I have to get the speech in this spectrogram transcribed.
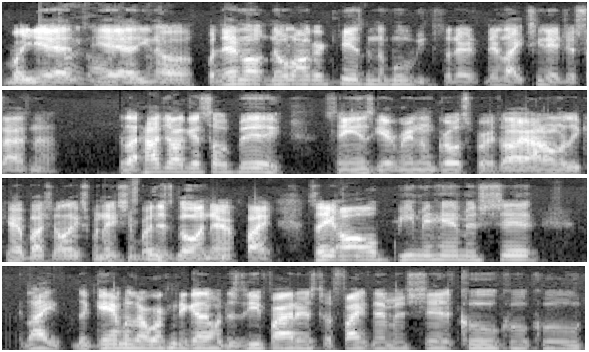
But yeah, yeah, you know, but they're no, no longer kids in the movie, so they're they're like teenager size now. They're like, how'd y'all get so big? Saiyans get random growth spurts. All right, I don't really care about y'all explanation, but just go in there and fight. So they all beaming him and shit like the Gammas are working together with the Z fighters to fight them and shit. Cool, cool, cool.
